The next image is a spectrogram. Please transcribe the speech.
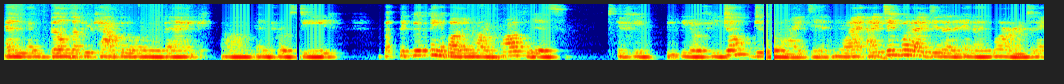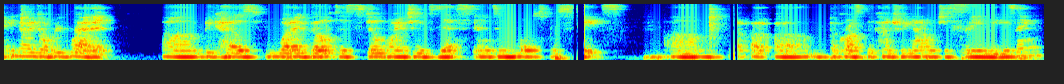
and then build up your capital in the bank um, and proceed. But the good thing about a nonprofit is if you you know if you don't do what I did, you know I, I did what I did and, and I learned, and I, you know I don't regret it um, because what I built is still going to exist and it's in multiple states um, uh, um, across the country now, which is pretty amazing.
